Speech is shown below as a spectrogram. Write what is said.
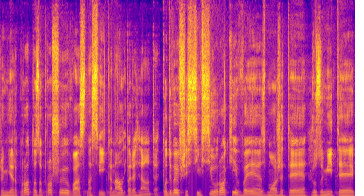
Premiere Pro, то запрошую вас на свій канал переглянути. Подивившись ці всі уроки, ви зможете розуміти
